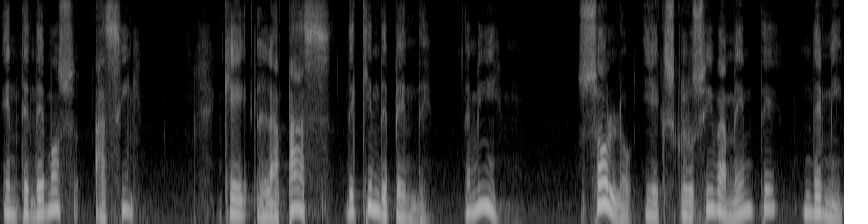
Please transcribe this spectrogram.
Entendemos así que la paz de quién depende? De mí, solo y exclusivamente de mí.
